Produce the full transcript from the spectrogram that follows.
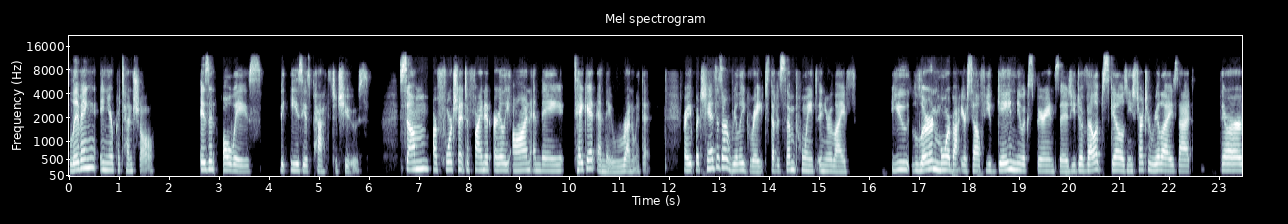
living in your potential isn't always the easiest path to choose. Some are fortunate to find it early on and they take it and they run with it, right? But chances are really great that at some point in your life, you learn more about yourself, you gain new experiences, you develop skills, and you start to realize that there are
